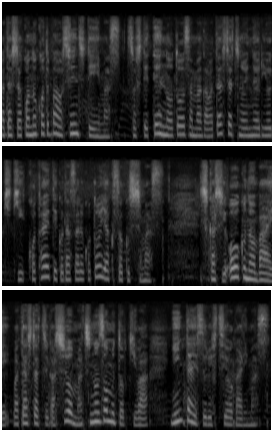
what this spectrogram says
私はこの言葉を信じています。そして天のお父様が私たちの祈りを聞き、答えてくださることを約束します。しかし多くの場合、私たちが主を待ち望むときは、忍耐する必要があります。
